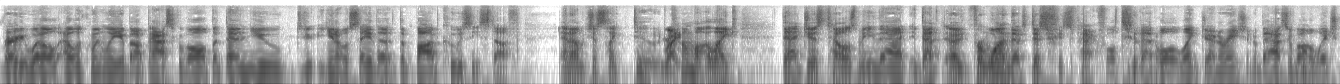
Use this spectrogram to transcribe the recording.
very well eloquently about basketball, but then you, do, you know, say the, the Bob Cousy stuff. And I'm just like, dude, right. come on. Like, that just tells me that that uh, for one that's disrespectful to that whole like generation of basketball which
